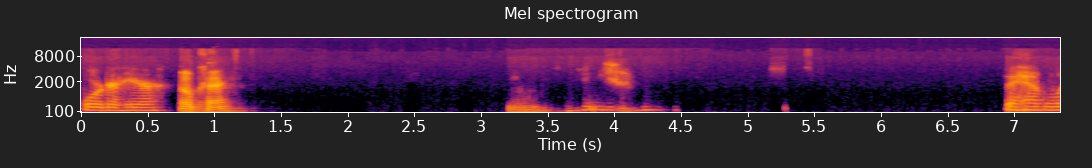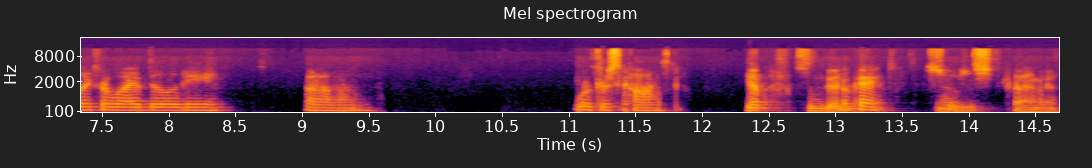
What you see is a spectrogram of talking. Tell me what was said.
order here. Okay. Mm, They have liquor liability, um, workers' comp. Yep, I'm good. Okay, So just trying to,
